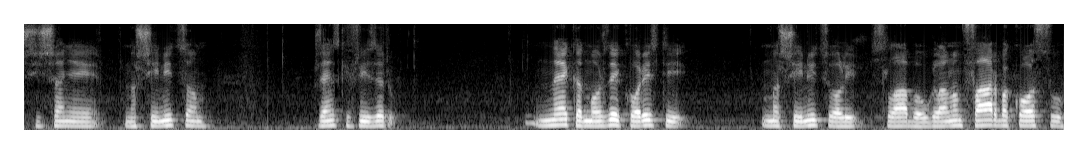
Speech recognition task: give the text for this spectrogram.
šišanje mašinicom. Ženski frizer nekad možda i koristi mašinicu, ali slabo. Uglavnom farba kosu,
